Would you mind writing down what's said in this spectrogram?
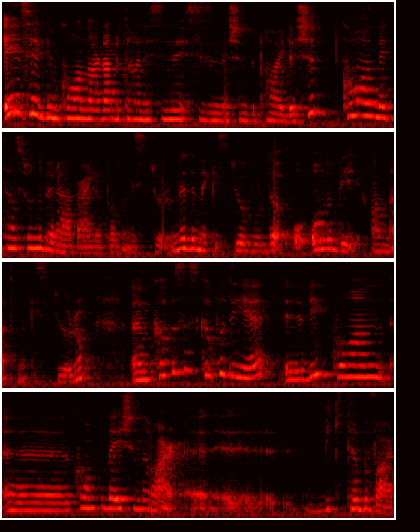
en sevdiğim koanlardan bir tanesini sizinle şimdi paylaşıp koan meditasyonunu beraber yapalım istiyorum. Ne demek istiyor burada onu bir anlatmak istiyorum. Kapısız Kapı diye bir koan compilation'ı var. Bir kitabı var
